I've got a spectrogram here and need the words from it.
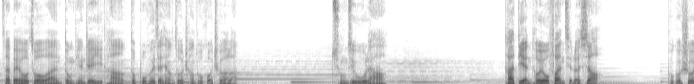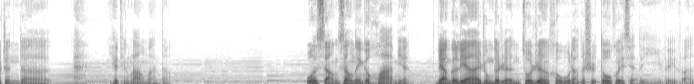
在北欧坐完冬天这一趟都不会再想坐长途火车了。穷极无聊。他点头又泛起了笑。不过说真的，也挺浪漫的。我想象那个画面，两个恋爱中的人做任何无聊的事都会显得意义非凡，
